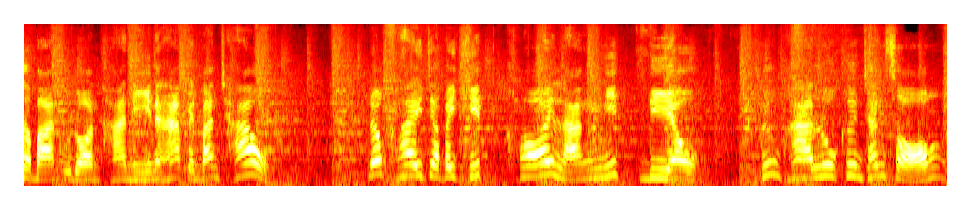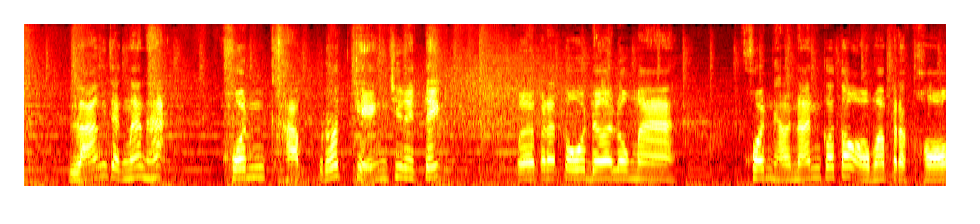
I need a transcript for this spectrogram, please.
ศบาลอุดรธานีนะฮะเป็นบ้านเช่า แล้วใครจะไปคิดคล้อยหลังนิดเดียว เพิ่งพาลูกขึ้นชั้น2หลังจากนั้นฮะคนขับรถเก๋งชื่อในติ๊ก เปิดประตูเดินลงมา คนแถวนั้นก็ต้องออกมาประคอง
